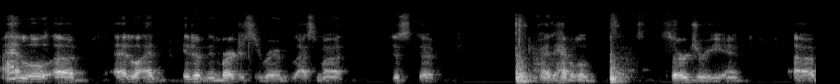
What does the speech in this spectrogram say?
I had a little. Uh, I, had, a little- I ended up in the emergency room last month. Just uh, I had to have a little surgery, and, uh,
